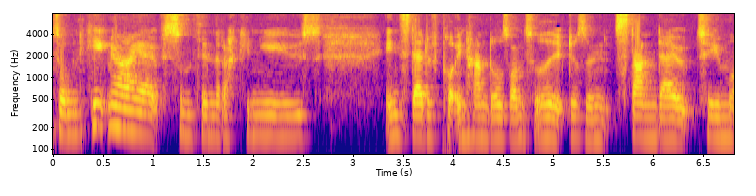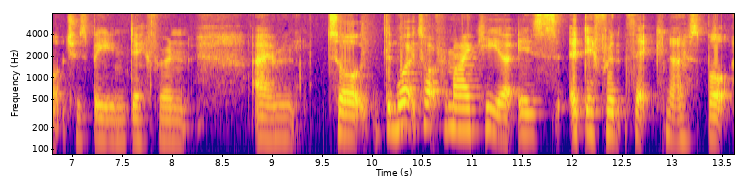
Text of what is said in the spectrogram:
So I'm going to keep my eye out for something that I can use instead of putting handles on so that it doesn't stand out too much as being different. Um, so the worktop from Ikea is a different thickness but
